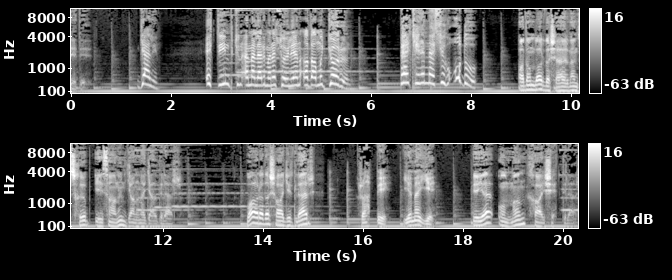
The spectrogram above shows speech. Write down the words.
dedi. Gəlin, etdiyim bütün əməlləri mənə söyləyən adamı görün. Bəlkə elə Məsih odur. Adamlar da şəhərdən çıxıb İsa'nın yanına gəldilər. Bu arada şagirdlər Rabbi, yemək ye. Deyə ondan xahiş etdilər.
